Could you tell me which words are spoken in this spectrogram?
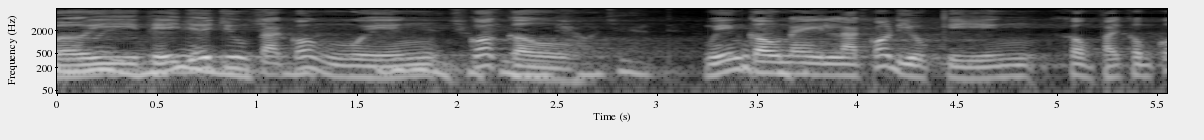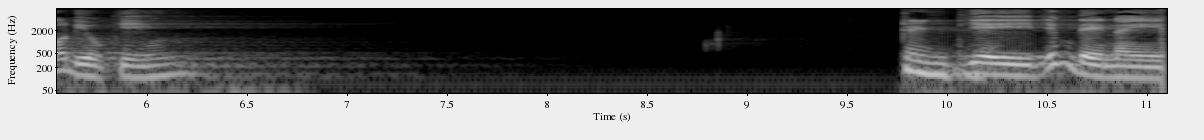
Bởi thế giới chúng ta có nguyện, có cầu. Nguyện cầu này là có điều kiện Không phải không có điều kiện. Vì vấn đề này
